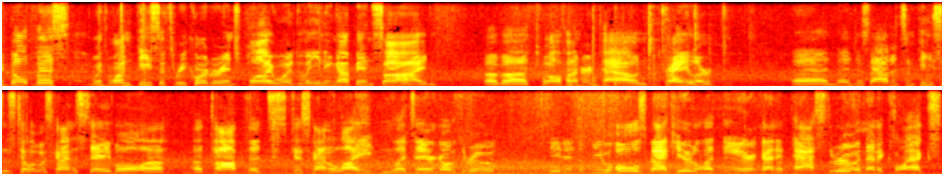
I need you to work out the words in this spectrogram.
I built this with one piece of three quarter inch plywood leaning up inside of a 1200 pound trailer and then just added some pieces till it was kind of stable, uh, a top that's just kind of light and lets air go through. Needed a few holes back here to let the air kind of pass through and then it collects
